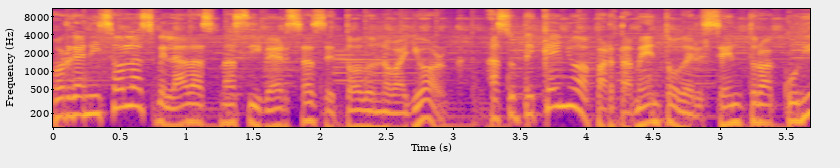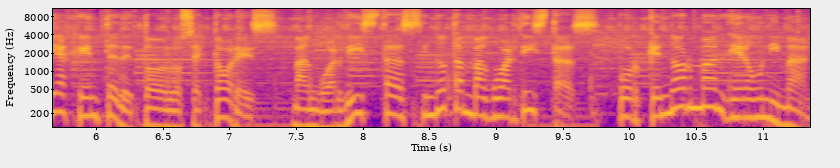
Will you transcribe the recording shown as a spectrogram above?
organizó las veladas más diversas de todo Nueva York. A su pequeño apartamento del centro acudía gente de todos los sectores, vanguardistas y no tan vanguardistas, porque Norman era un imán,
